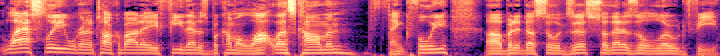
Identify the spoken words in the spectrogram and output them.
lastly, we're going to talk about a fee that has become a lot less common, thankfully, uh, but it does still exist. So that is the load fee.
